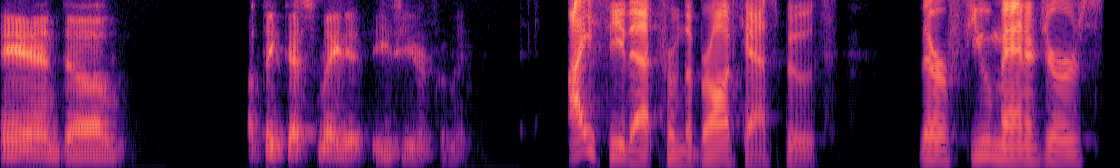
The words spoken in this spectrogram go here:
and um, I think that's made it easier for me. I see that from the broadcast booth. There are few managers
